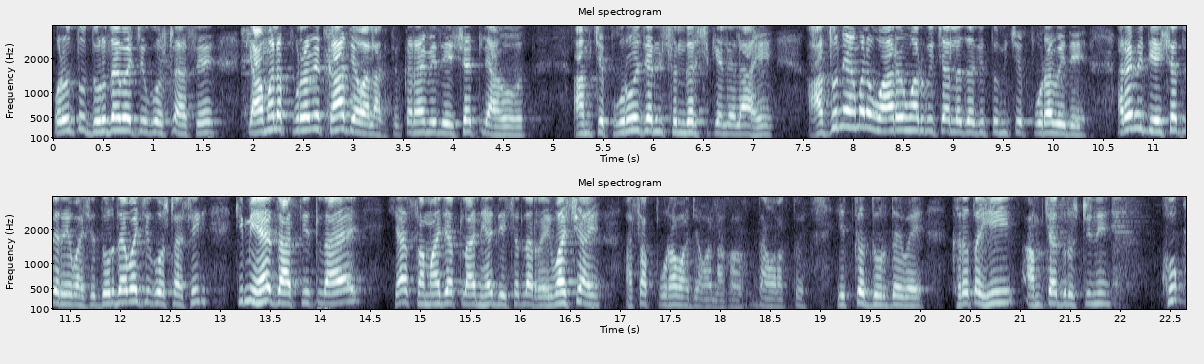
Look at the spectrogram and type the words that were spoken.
परंतु दुर्दैवाची गोष्ट असे की आम्हाला पुरावे का द्यावा लागतात? कारण आम्ही देशातले आहोत. आमचे पूर्वजांनी संघर्ष केलेला आहे. अजूनही आम्हाला वारंवार विचारलं जातं की तुमचे पुरावे दे. अरे मी देशातले रहिवासी दुर्दैवाची गोष्ट अशी की मी ह्या जातीतला आहे ह्या समाजातला आणि ह्या देशातला रहिवासी आहे असा पुरावा द्यावा लागा द्यावा लागतो इतकं दुर्दैव आहे. खरं तर ही आमच्या दृष्टीने खूप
